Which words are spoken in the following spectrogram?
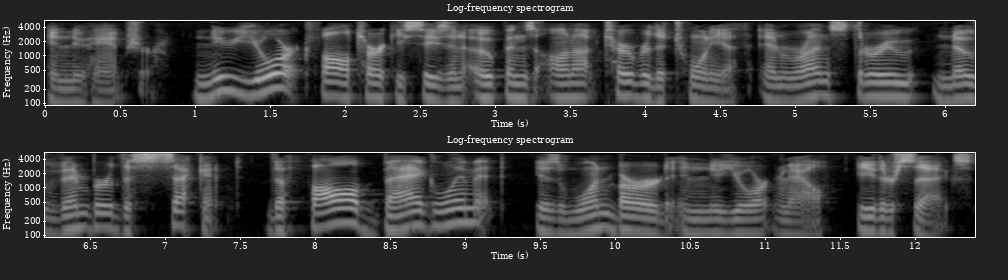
in New Hampshire. New York fall turkey season opens on October the 20th and runs through November the 2nd. The fall bag limit is one bird in New York now, either sex.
